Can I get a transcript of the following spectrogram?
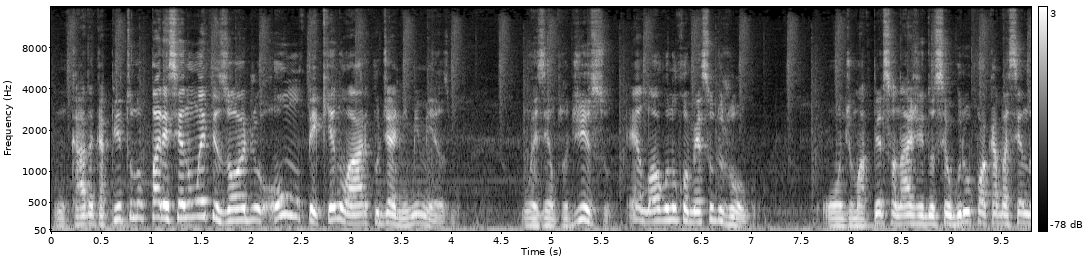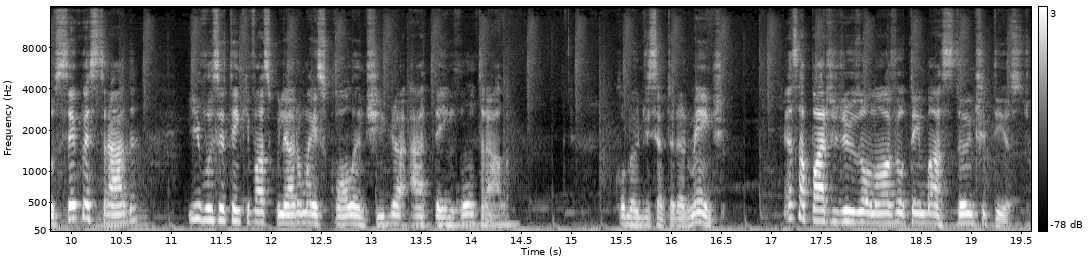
com cada capítulo parecendo um episódio ou um pequeno arco de anime mesmo. Um exemplo disso é logo no começo do jogo, onde uma personagem do seu grupo acaba sendo sequestrada e você tem que vasculhar uma escola antiga até encontrá-la. Como eu disse anteriormente, essa parte de visual novel tem bastante texto,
